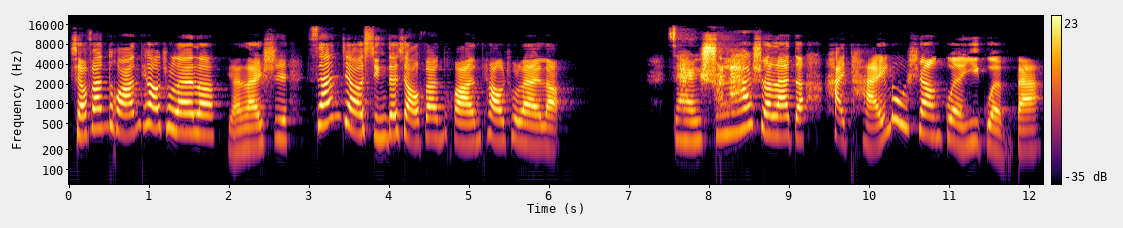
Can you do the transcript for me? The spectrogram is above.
小饭团跳出来了，原来是三角形的小饭团跳出来了，在唰啦唰啦的海苔路上滚一滚吧。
